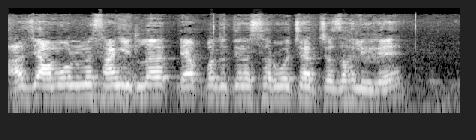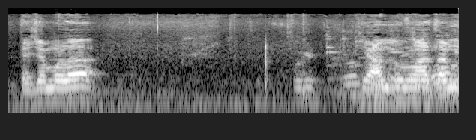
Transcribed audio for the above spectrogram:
आज जे अमोलनं सांगितलं त्या पद्धतीनं सर्व चर्चा झालेली आहे. त्याच्यामुळं हे आंदोलन आता मी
